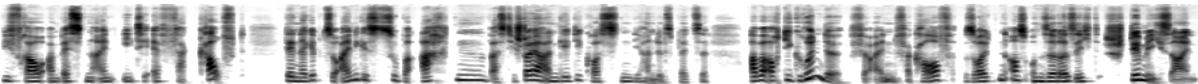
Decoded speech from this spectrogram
wie Frau am besten ein ETF verkauft. Denn da gibt es so einiges zu beachten, was die Steuer angeht, die Kosten, die Handelsplätze. Aber auch die Gründe für einen Verkauf sollten aus unserer Sicht stimmig sein.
